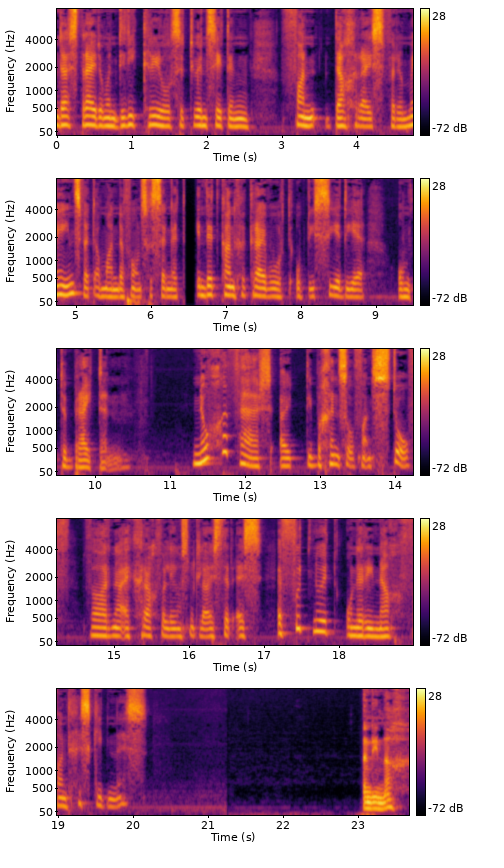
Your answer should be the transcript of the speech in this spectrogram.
Amanda stryd om in Didi Kriel se toonsetting van Dagreis vir 'n mens wat Amanda vir ons gesing het en dit kan gekry word op die CD om te breiten. Nog 'n vers uit die beginsel van stof waarna ek graag wil hê ons moet luister is 'n voetnoot onder die nag van geskiedenis. In die nag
